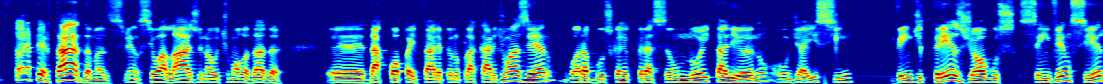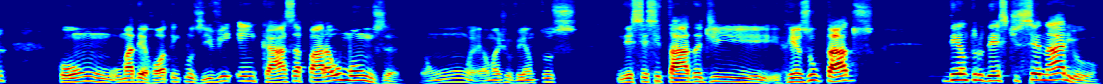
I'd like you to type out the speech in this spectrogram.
vitória apertada, mas venceu a Lazio na última rodada é, da Copa Itália pelo placar de 1 a 0. Agora busca a recuperação no italiano, onde aí sim vem de três jogos sem vencer, com uma derrota, inclusive, em casa para o Monza. Então é uma Juventus necessitada de resultados. Dentro deste cenário,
